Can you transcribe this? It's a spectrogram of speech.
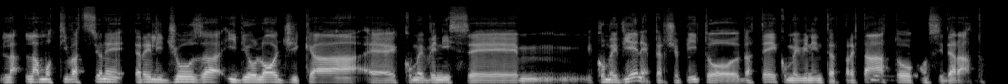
la, la, motivazione religiosa, ideologica, eh, come venisse, um, come viene percepito da te, come viene interpretato, considerato.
